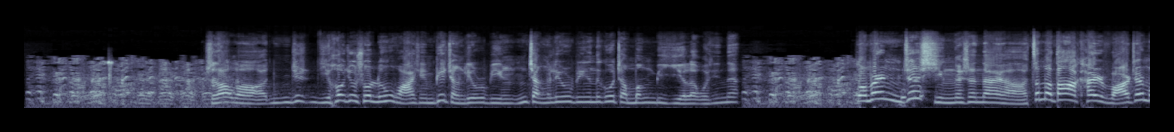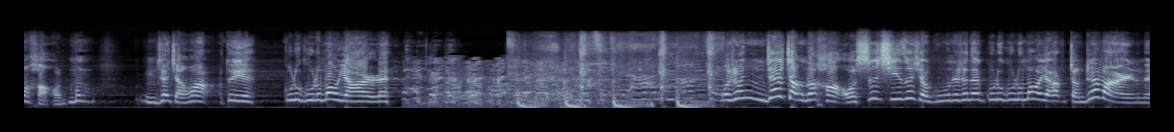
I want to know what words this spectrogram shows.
知道不？你就以后就说轮滑行，你别整溜冰，你整个溜冰都给我整懵逼了。我寻思，老妹儿你这行啊，现在啊这么大开始玩这么好，冒你这讲话对，咕噜咕噜冒烟儿了。我说你这整的好，十七岁小姑娘现在咕噜咕噜冒烟，整这玩意儿呢？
